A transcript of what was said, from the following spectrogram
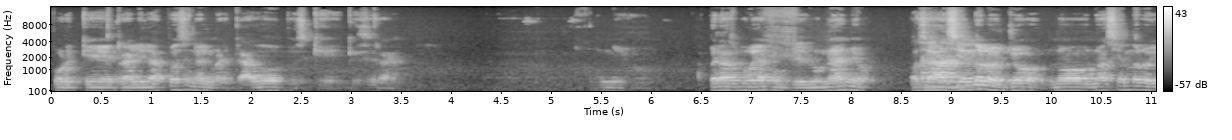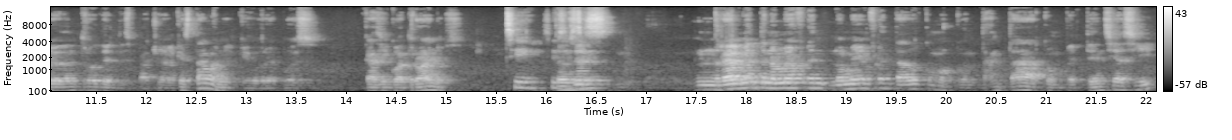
porque en realidad pues en el mercado, pues ¿qué, qué será? Junio, apenas voy a cumplir un año, o sea, Ajá. haciéndolo yo, no, no haciéndolo yo dentro del despacho en el que estaba, en el que duré pues casi cuatro años. Sí, sí, sí, sí. Entonces, mm, realmente no me, no me he enfrentado como con tanta competencia así.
